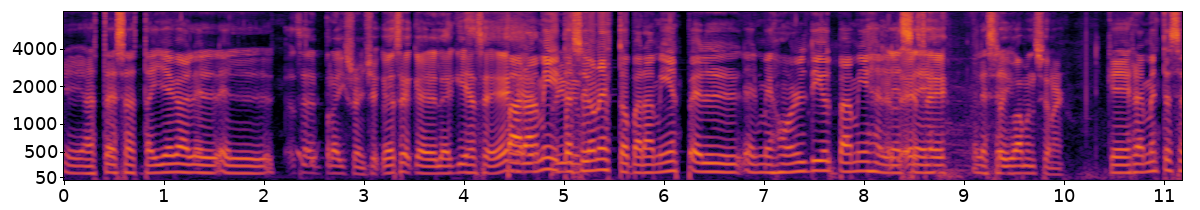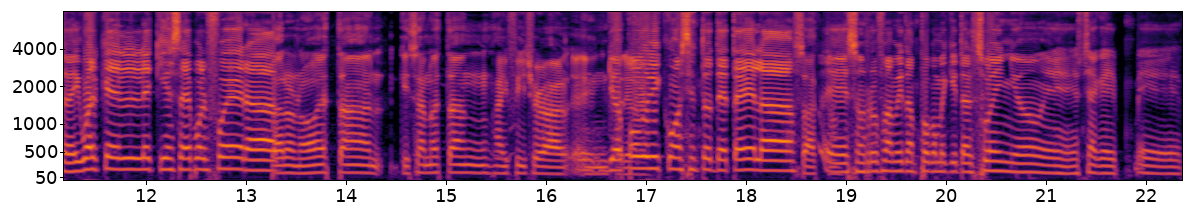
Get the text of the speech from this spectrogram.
Eh, hasta, esa- hasta ahí llega el... el- el- Ese es el price range. Que ese que el XSE. para mí, te soy honesto, para mí el, el- el mejor deal para mí es el, El SE. SE. El Se SE. iba a mencionar. Que realmente se ve igual que el XSE por fuera. Pero no es tan. Quizás no es tan high feature. en Yo puedo vivir con asientos de tela. Exacto. Eh, a mí tampoco me quita el sueño. eh, o sea que eh,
